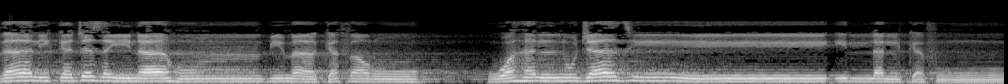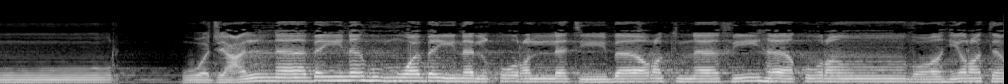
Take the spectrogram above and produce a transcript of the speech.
ذَلِكَ جَزَيْنَاهُم بِمَا كَفَرُوا وَهَلْ نُجَازِي إِلَّا الْكَفُورَ وَجَعَلْنَا بَيْنَهُمْ وَبَيْنَ الْقُرَى الَّتِي بَارَكْنَا فِيهَا قُرًى ظَاهِرَةً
